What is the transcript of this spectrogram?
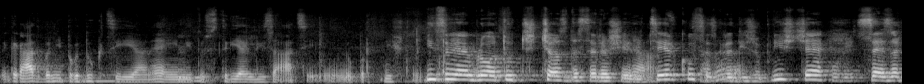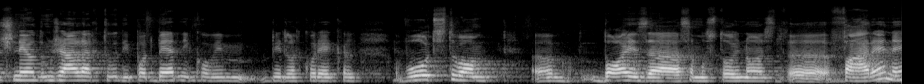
gradbeni produkciji ne, in industrializaciji in obrtništvu. In se je bilo tudi čas, da se razširi ja. crkva, se Ja, zgradi ja. župnišče, se začne v Domžalah tudi pod Bernikovim, bi lahko rekli, vodstvom. Um, Boj za samostojnost uh, Fare, ne,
